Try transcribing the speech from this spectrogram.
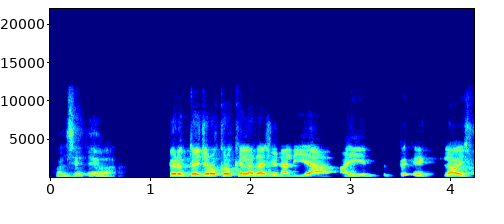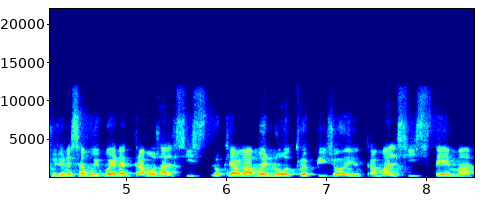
¿Cuál se lleva? Pero entonces yo no creo que la nacionalidad, ahí eh, la discusión está muy buena, entramos al lo que hablamos en otro episodio, entramos al sistema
